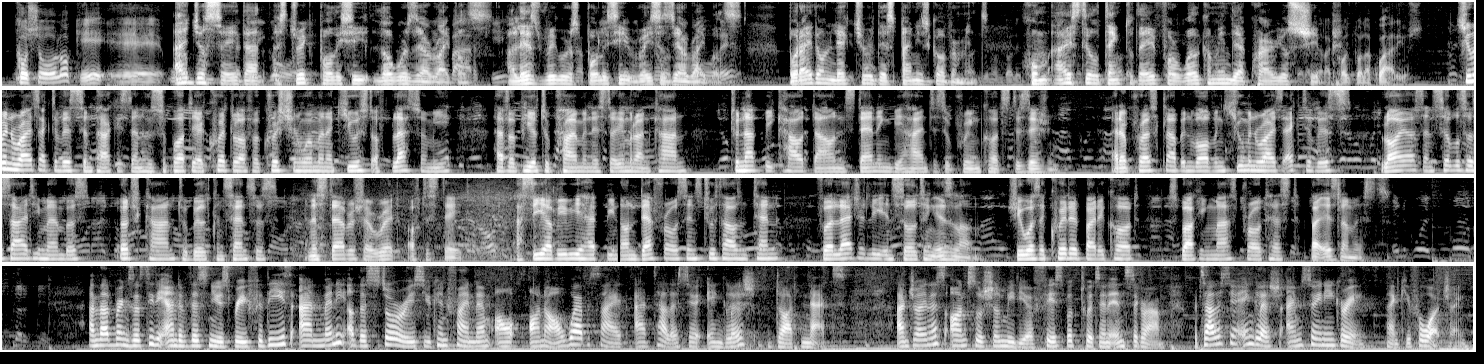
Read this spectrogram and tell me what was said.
I just say that a strict policy lowers the arrivals, a less rigorous policy raises the arrivals. But I don't lecture the Spanish government, whom I still thank today for welcoming the Aquarius ship. Human rights activists in Pakistan who support the acquittal of a Christian woman accused of blasphemy have appealed to Prime Minister Imran Khan to not be cowed down in standing behind the Supreme Court's decision. At a press club involving human rights activists, lawyers, and civil society members urged Khan to build consensus and establish a writ of the state. Asia Bibi had been on death row since 2010 for allegedly insulting Islam. She was acquitted by the court, sparking mass protest by Islamists. And that brings us to the end of this news brief. For these and many other stories, you can find them all on our website at telesurenglish.net. And join us on social media, Facebook, Twitter, and Instagram. For teleSUR English, I'm Soini Gray. Thank you for watching.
